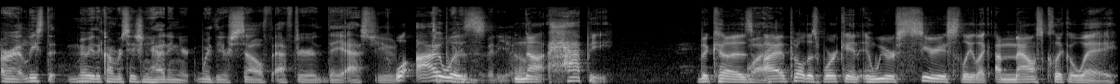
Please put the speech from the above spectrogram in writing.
or at least the, maybe the conversation you had in your with yourself after they asked you. Well, I to put in was not happy because Why? I had put all this work in, and we were seriously like a mouse click away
